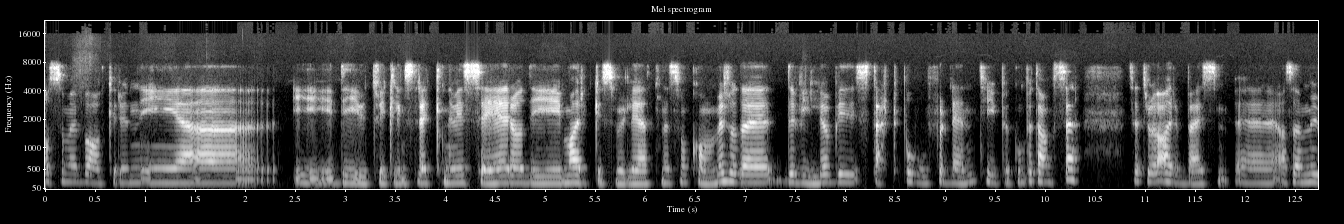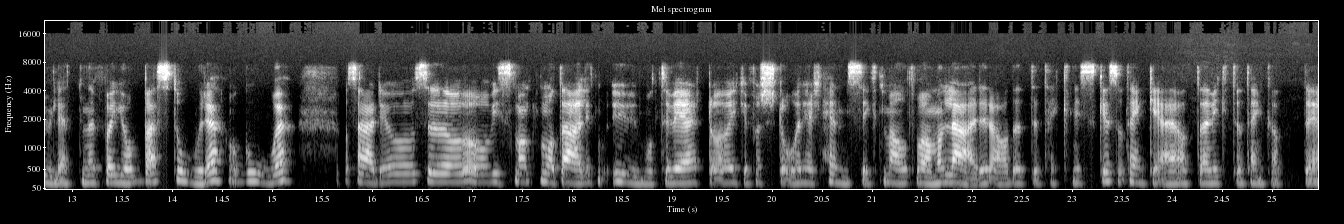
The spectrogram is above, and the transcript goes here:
også med bakgrunn i, eh, i de utviklingstrekkene vi ser og de markedsmulighetene som kommer. Så det, det vil jo bli sterkt behov for den type kompetanse. Så jeg tror arbeids, eh, altså mulighetene for jobb er store og gode. Og så er det jo, så, hvis man på en måte er litt umotivert og ikke forstår helt hensikten med alt hva man lærer av dette tekniske, så tenker jeg at det er viktig å tenke at det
